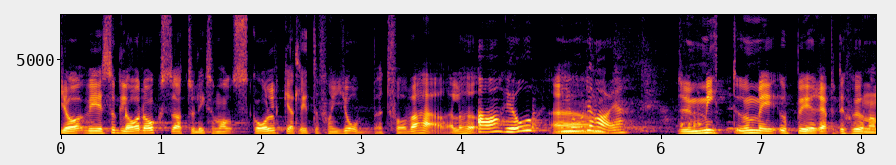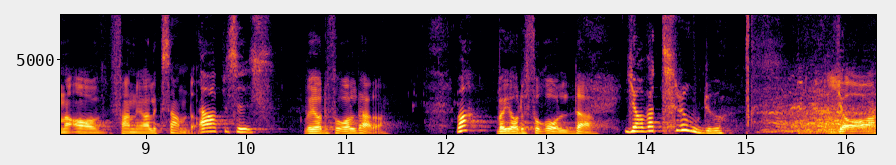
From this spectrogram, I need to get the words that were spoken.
Ja, vi är så glada också att du liksom har skolkat lite från jobbet för att vara här, eller hur? Ja, jo, jo det har jag. Du är mitt uppe i, repetitionerna av Fanny och Alexander. Ja, precis. Vad gör du för roll där då? Va? Vad gör du för roll där? Ja, vad tror du? Ja,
